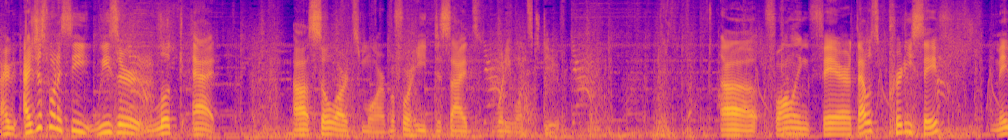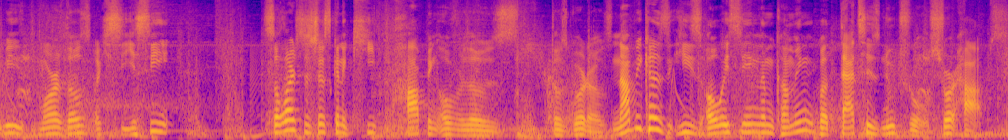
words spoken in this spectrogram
I, I just want to see Wheezer look at uh, Soul Arts more before he decides what he wants to do. Uh, falling fair. That was pretty safe. Maybe more of those. Like, you see, Soul Arts is just gonna keep hopping over those those Gordos. Not because he's always seeing them coming, but that's his neutral, short hops.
